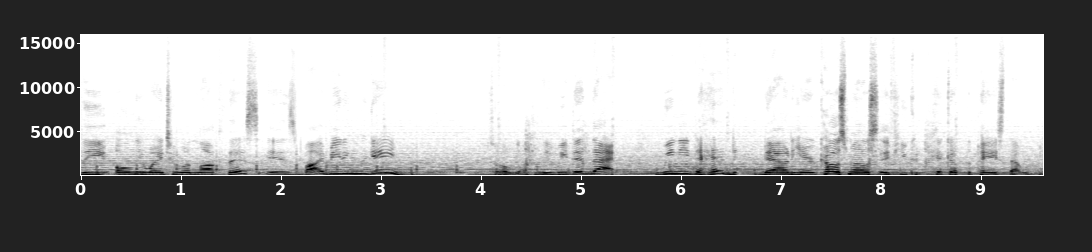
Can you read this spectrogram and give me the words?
The only way to unlock this is by beating the game. So luckily we did that. We need to head down here. Cosmos, if you could pick up the pace, that would be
